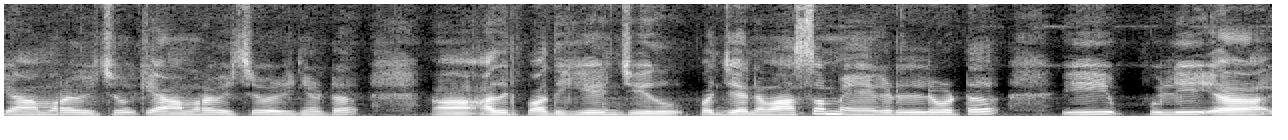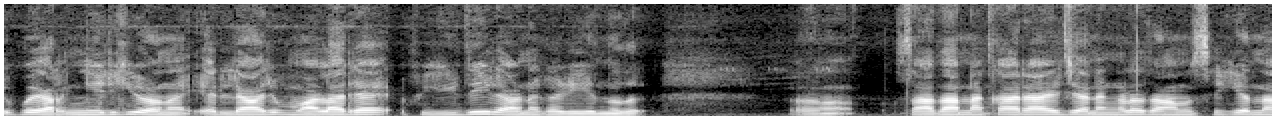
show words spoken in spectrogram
ക്യാമറ വെച്ചു. ക്യാമറ വെച്ച് കഴിഞ്ഞിട്ട് അതിൽ പതിക്കുകയും ചെയ്തു. ഇപ്പം ജനവാസ മേഖലയിലോട്ട് ഈ പുലി ഇപ്പോൾ ഇറങ്ങിയിരിക്കുകയാണ് എല്ലാവരും വളരെ ഭീതിയിലാണ് കഴിയുന്നത്. സാധാരണക്കാരായ ജനങ്ങൾ താമസിക്കുന്ന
